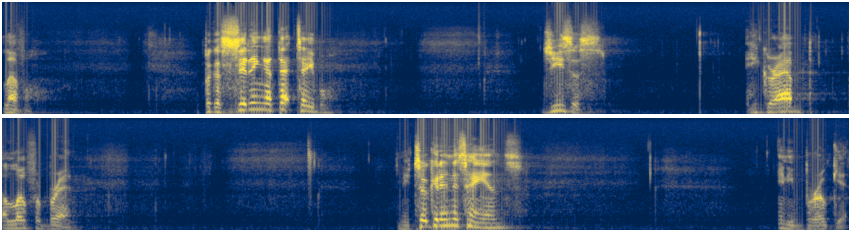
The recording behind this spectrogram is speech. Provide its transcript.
level. Because sitting at that table, Jesus, he grabbed a loaf of bread. And he took it in his hands and he broke it.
